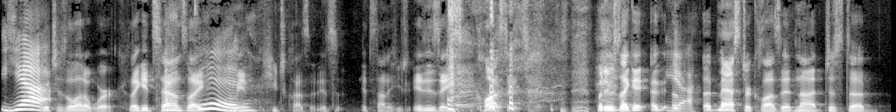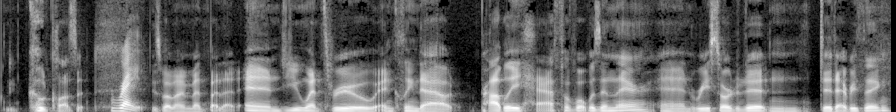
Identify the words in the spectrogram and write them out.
yeah which is a lot of work. Like it sounds like I did. mean, huge closet. It's it's not a huge. It is a closet, but it was like a a, a- a master closet, not just a coat closet. right Is what I meant by that. And you went through and cleaned out probably half of what was in there and resorted it and did everything.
